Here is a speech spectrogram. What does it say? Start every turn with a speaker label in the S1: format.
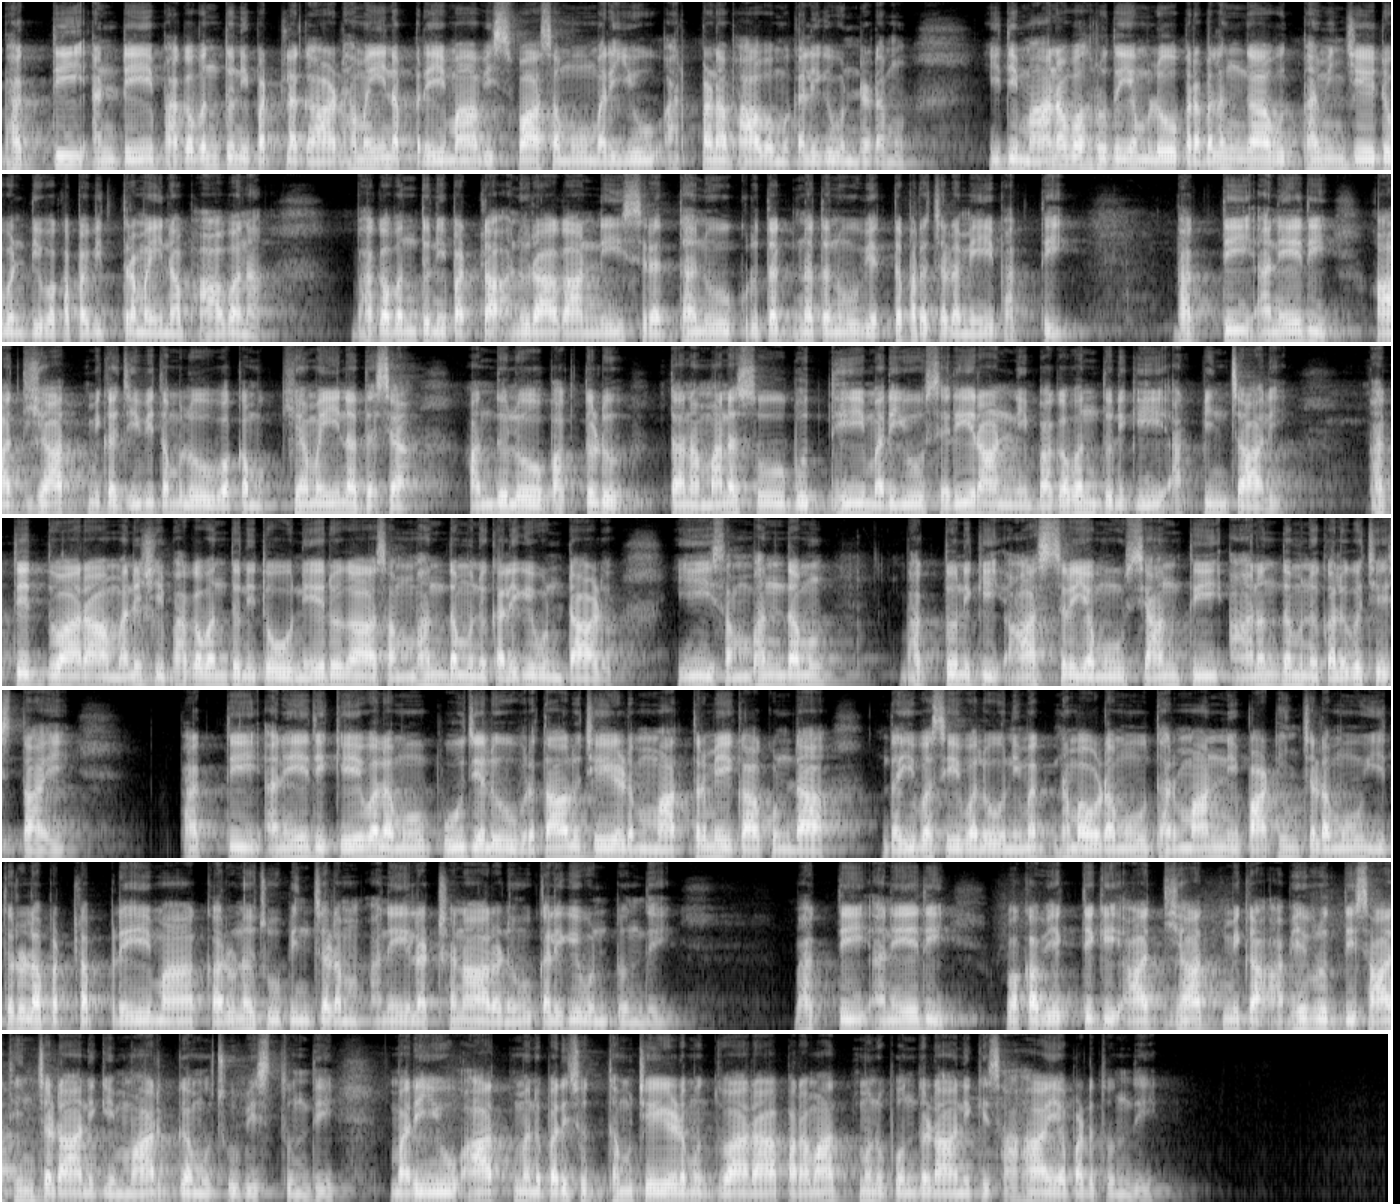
S1: భక్తి అంటే భగవంతుని పట్ల గాఢమైన ప్రేమ విశ్వాసము మరియు అర్పణ భావము కలిగి ఉండడము. ఇది మానవ హృదయంలో ప్రబలంగా ఉద్భవించేటువంటి ఒక పవిత్రమైన భావన. భగవంతుని పట్ల అనురాగాన్ని శ్రద్ధను కృతజ్ఞతను వ్యక్తపరచడమే భక్తి. భక్తి అనేది ఆధ్యాత్మిక జీవితంలో ఒక ముఖ్యమైన దశ. అందులో భక్తుడు తన మనసు బుద్ధి మరియు శరీరాన్ని భగవంతునికి అర్పించాలి. భక్తి ద్వారా మనిషి భగవంతునితో నేరుగా సంబంధమును కలిగి ఉంటాడు. ఈ సంబంధము భక్తునికి ఆశ్రయము శాంతి ఆనందమును కలుగ చేస్తాయి భక్తి అనేది కేవలము పూజలు వ్రతాలు చేయడం మాత్రమే కాకుండా దైవ సేవలో నిమగ్నమవడము ధర్మాన్ని పాటించడము ఇతరుల పట్ల ప్రేమ కరుణ చూపించడం అనే లక్షణాలను కలిగి ఉంటుంది. భక్తి అనేది ఒక వ్యక్తికి ఆధ్యాత్మిక అభివృద్ధి సాధించడానికి మార్గము చూపిస్తుంది మరియు ఆత్మను పరిశుద్ధము చేయడము ద్వారా పరమాత్మను పొందడానికి సహాయపడుతుంది.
